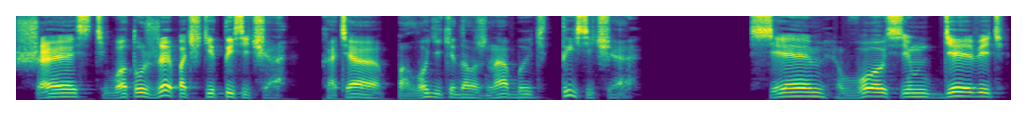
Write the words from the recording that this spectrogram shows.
шесть, вот уже почти тысяча. Хотя по логике должна быть тысяча. Семь, восемь, девять.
